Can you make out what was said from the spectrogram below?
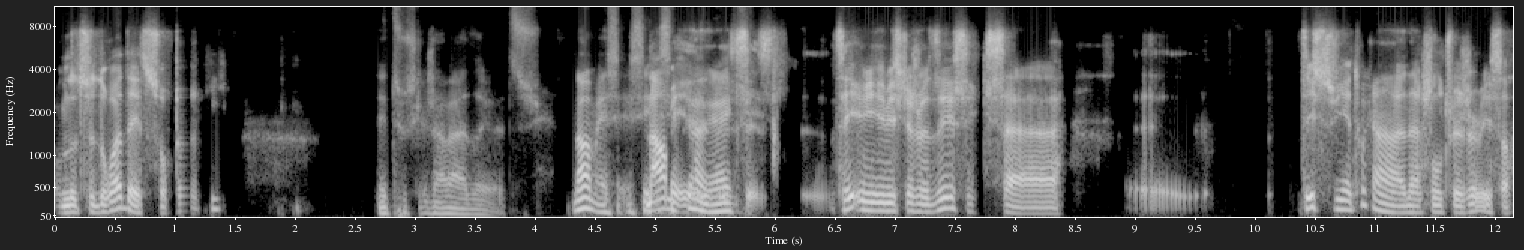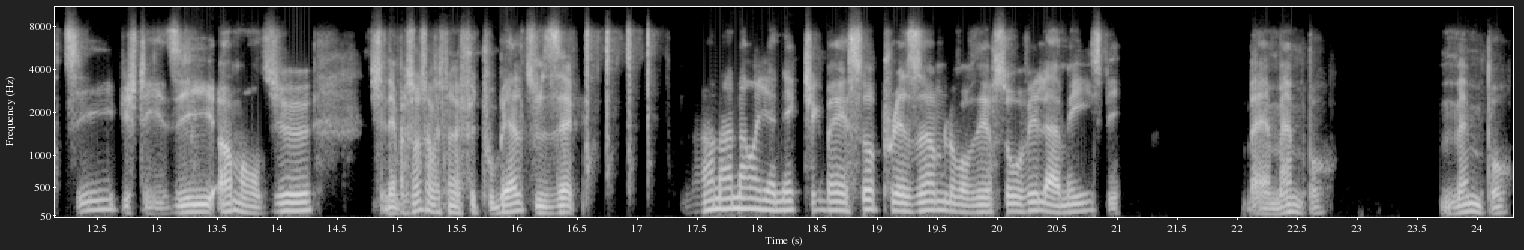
On a-tu le droit d'être surpris? C'est tout ce que j'avais à dire là-dessus. Non, mais c'est euh, correct. sais, mais ce que je veux dire, c'est que ça. euh, tu sais, souviens-toi quand National Treasure est sorti, puis je t'ai dit, oh mon Dieu, j'ai l'impression que ça va être un feu de poubelle. Tu me disais, non, non, non, Yannick, check bien ça, Prism là, va venir sauver la mise. Puis, ben, même pas. Même pas.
